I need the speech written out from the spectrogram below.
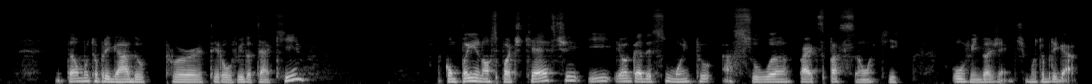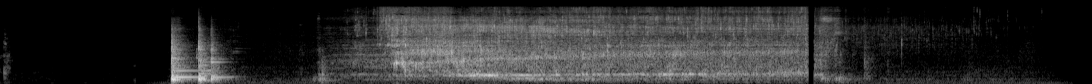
Então, muito obrigado por ter ouvido até aqui. Acompanhe o nosso podcast e eu agradeço muito a sua participação aqui ouvindo a gente. Muito obrigado.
